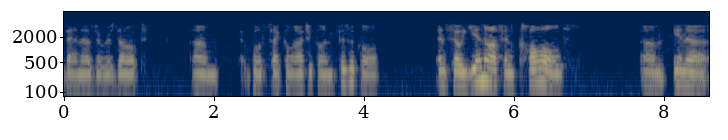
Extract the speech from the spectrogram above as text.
then as a result, um, both psychological and physical. And so yin often calls um, in a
